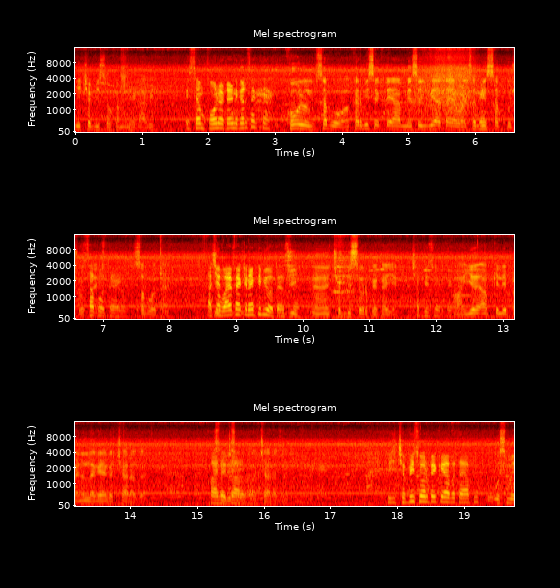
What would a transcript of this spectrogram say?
ये छब्बीस सौ का मिलेगा अभी। इससे हम फ़ोन अटेंड कर सकते हैं? कॉल सब कर भी सकते हैं आप मैसेज भी आता है व्हाट्सएप भी सब कुछ होता सब है। होता है सब होता है। अच्छा वाईफाई कनेक्ट भी होता है जी छब्बीस सौ रुपये का ये। छब्बीस सौ रुपये हाँ ये आपके लिए फाइनल लगाएगा चार हज़ार। फाइनल चार हज़ार। चार हज़ार। तो ये छब्बीस सौ रुपये क्या बताया आपने? उसमें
